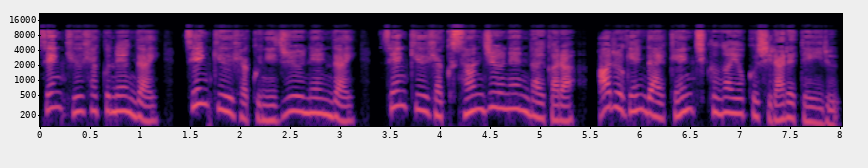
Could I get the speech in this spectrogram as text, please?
1900年代、1920年代、1930年代からある現代建築がよく知られている。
